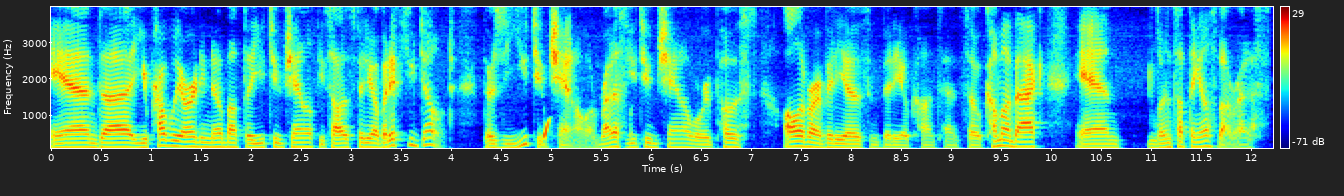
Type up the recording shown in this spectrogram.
And uh, you probably already know about the YouTube channel if you saw this video, but if you don't, there's a YouTube channel, a Redis YouTube channel where we post all of our videos and video content. So come on back and learn something else about Redis.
